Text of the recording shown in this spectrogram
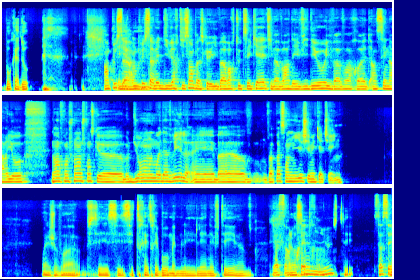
beau cadeau. En plus, ça, en plus, euh, ça va être divertissant parce qu'il va avoir toutes ses quêtes, il va avoir des vidéos, il va avoir euh, un scénario. Non, franchement, je pense que euh, durant le mois d'avril, eh, bah, on va pas s'ennuyer chez Mecha Chain. Ouais, je vois. C'est très très beau, même les, les NFT. Là, c'est un prêtre. Ça, c'est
